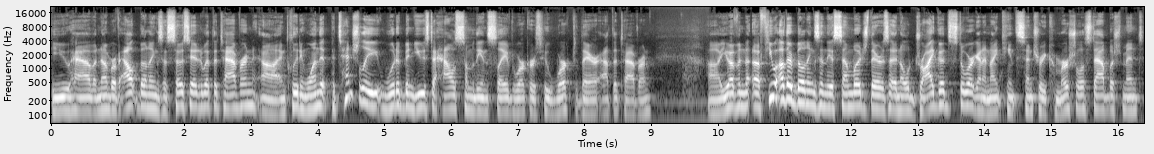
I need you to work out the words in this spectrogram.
You have a number of outbuildings associated with the tavern, uh, including one that potentially would have been used to house some of the enslaved workers who worked there at the tavern. Uh, you have an, a few other buildings in the assemblage. There's an old dry goods store, again, a 19th century commercial establishment,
